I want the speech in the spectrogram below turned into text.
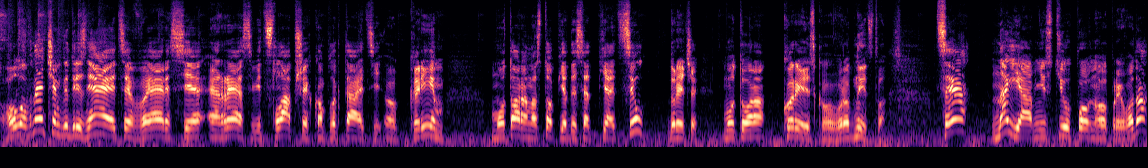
Головне, чим відрізняється версія RS від слабших комплектацій, окрім мотора на 155 сил, до речі, мотора корейського виробництва, це наявністю повного привода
